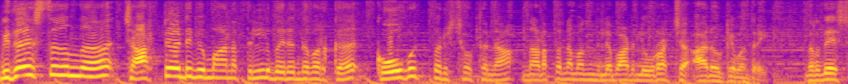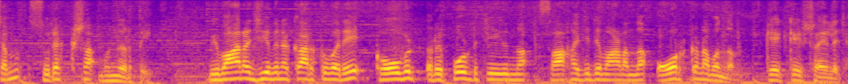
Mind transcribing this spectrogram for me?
വിദേശത്തു നിന്ന് ചാർട്ടേഡ് വിമാനത്തിൽ വരുന്നവർക്ക് കോവിഡ് പരിശോധന നടത്തണമെന്ന നിലപാടിൽ ഉറച്ച ആരോഗ്യമന്ത്രി. നിർദ്ദേശം സുരക്ഷ മുൻനിർത്തി. വിമാന ജീവനക്കാർക്ക് വരെ കോവിഡ് റിപ്പോർട്ട് ചെയ്യുന്ന സാഹചര്യമാണെന്ന് ഓർക്കണമെന്നും കെ കെ ശൈലജ.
